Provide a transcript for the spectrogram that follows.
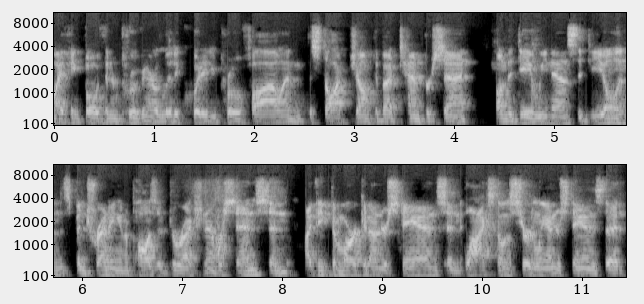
I think both in improving our liquidity profile and the stock jumped about 10% on the day we announced the deal, and it's been trending in a positive direction ever since. And I think the market understands, and Blackstone certainly understands that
